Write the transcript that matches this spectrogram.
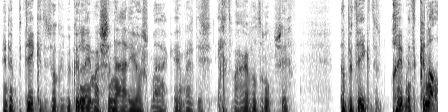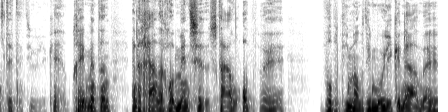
En dat betekent dus ook, we kunnen alleen maar scenario's maken, hè, maar het is echt waar wat erop zegt. Dat betekent, op een gegeven moment knalt dit natuurlijk. Hè. Op een gegeven moment dan, en dan gaan er gewoon mensen staan op. eh, bijvoorbeeld die man met die moeilijke naam, hè,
